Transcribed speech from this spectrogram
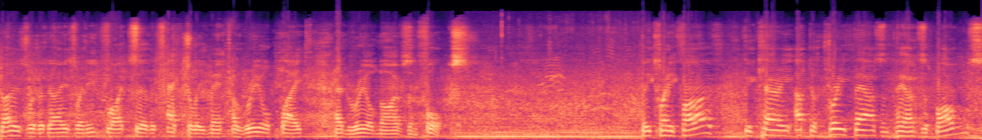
Those were the days when in-flight service actually meant a real plate and real knives and forks. B-25 could carry up to 3,000 pounds of bombs.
